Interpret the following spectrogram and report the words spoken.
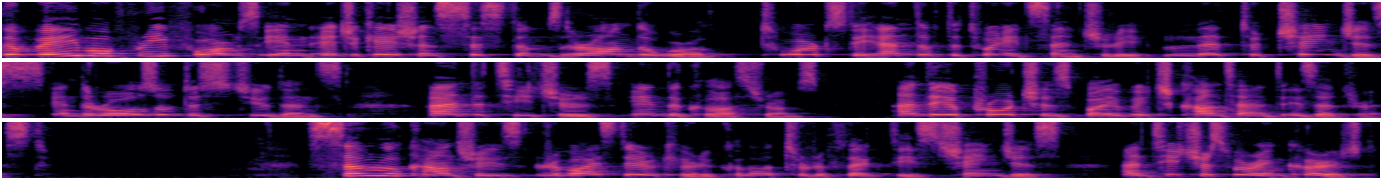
The wave of reforms in education systems around the world towards the end of the 20th century led to changes in the roles of the students and the teachers in the classrooms and the approaches by which content is addressed. Several countries revised their curricula to reflect these changes, and teachers were encouraged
